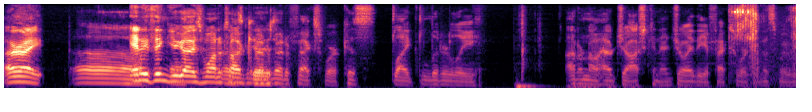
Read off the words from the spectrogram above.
All right. Uh, Anything you yeah, guys want to talk about good. about effects work? Because, like, literally, I don't know how Josh can enjoy the effects work in this movie.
